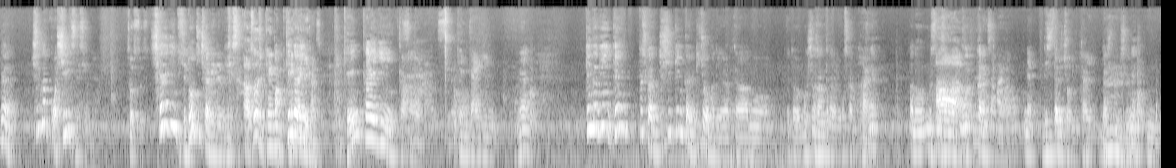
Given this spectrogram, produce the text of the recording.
ね中学校は私立ですよね。そうそうそう市会議員としてどっち力入れるべきですか？あそうでしょ。県あ県会議員か。県会議員か。そうなんですよ。県会議員。ね。県会議員県確か逗子県会の議長までやられたあの、えっと、牧島さんだから横須賀の方ですね、あの娘さんがあーそうですね。カレンさんが、はい。ね、デジタル庁に出してましたね、うん。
